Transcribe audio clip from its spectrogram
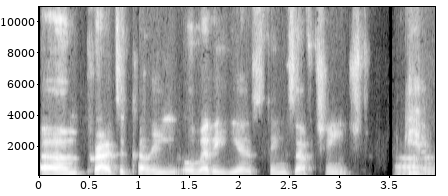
um, practically over the years, things have changed. Yeah.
